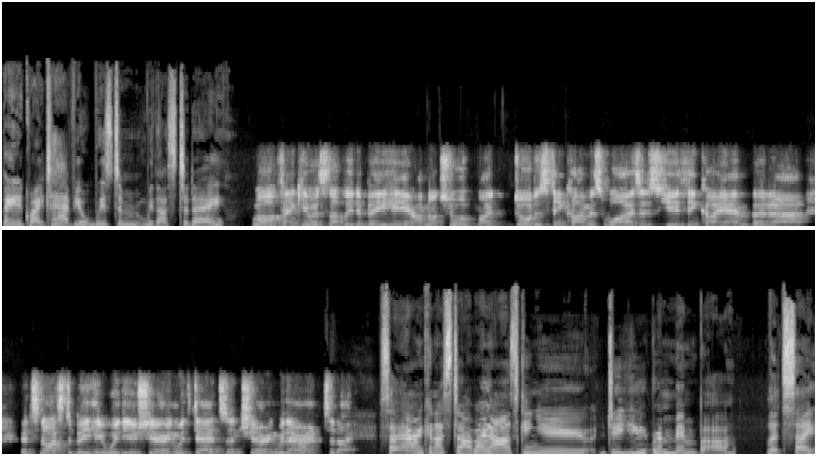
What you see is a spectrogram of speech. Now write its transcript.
Peter, great to have your wisdom with us today. Well, thank you. It's lovely to be here. I'm not sure my daughters think I'm as wise as you think I am, but uh, it's nice to be here with you, sharing with dads and sharing with Aaron today. So, Aaron, can I start by asking you do you remember, let's say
